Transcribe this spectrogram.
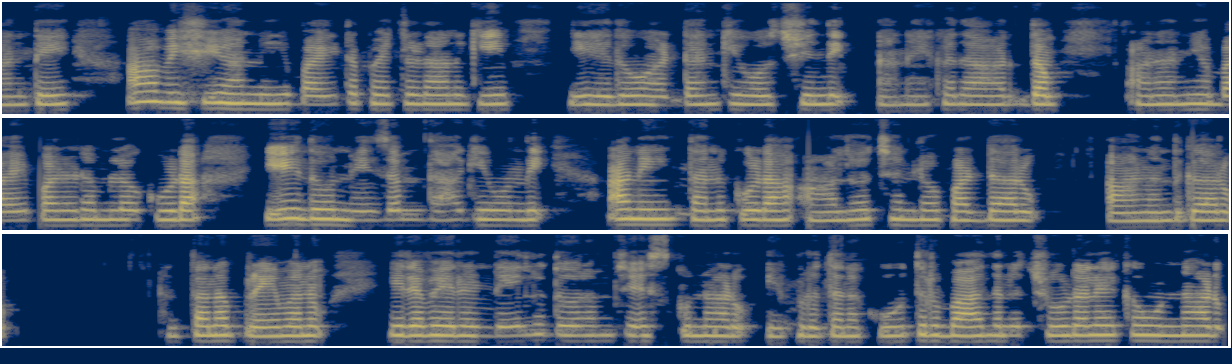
అంటే ఆ విషయాన్ని బయట పెట్టడానికి ఏదో అడ్డంకి వచ్చింది అనే కదా అర్థం. అనన్య భయపడడంలో కూడా ఏదో నిజం దాగి ఉంది అని తను కూడా ఆలోచనలో పడ్డారు ఆనంద్ గారు. తన ప్రేమను ఇరవై రెండేళ్ళు దూరం చేసుకున్నాడు. ఇప్పుడు తన కూతురు బాధను చూడలేక ఉన్నాడు.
